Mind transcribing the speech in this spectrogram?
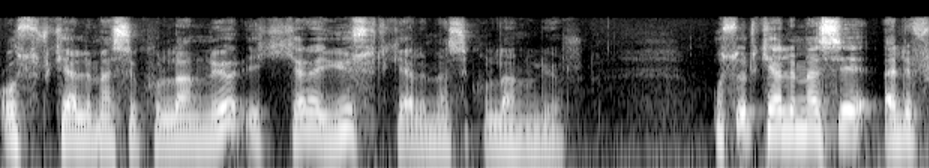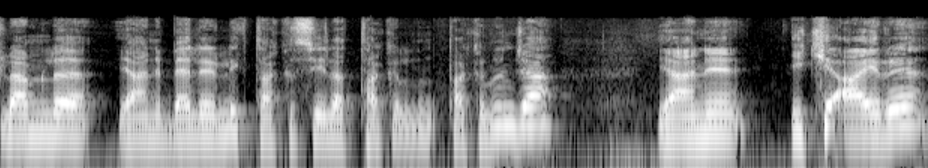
usur kelimesi kullanılıyor, iki kere yusr kelimesi kullanılıyor. Usur kelimesi eliflamlı yani belirlik takısıyla takılın, takılınca yani iki ayrı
